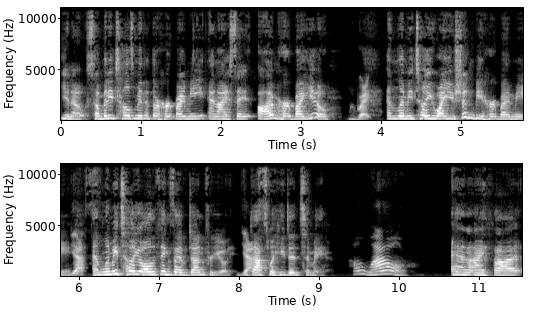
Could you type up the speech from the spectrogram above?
you know, somebody tells me that they're hurt by me, and I say, oh, I'm hurt by you. Right. And let me tell you why you shouldn't be hurt by me. Yes. And let me tell you all the things I've done for you. Yes. That's what he did to me. Oh, wow. And I thought,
